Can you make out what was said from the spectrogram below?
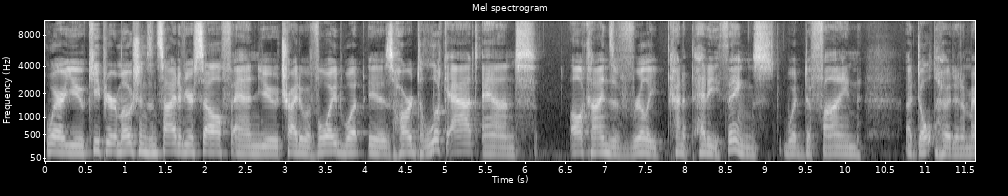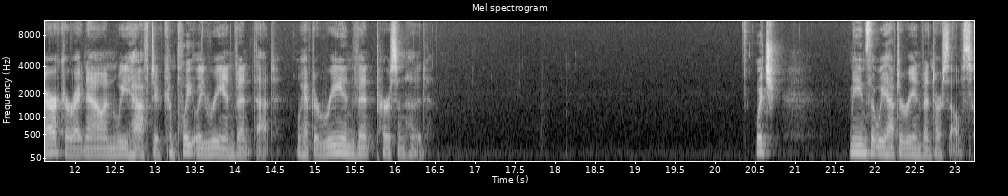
where you keep your emotions inside of yourself and you try to avoid what is hard to look at, and all kinds of really kind of petty things would define adulthood in America right now, and we have to completely reinvent that. We have to reinvent personhood. which means that we have to reinvent ourselves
